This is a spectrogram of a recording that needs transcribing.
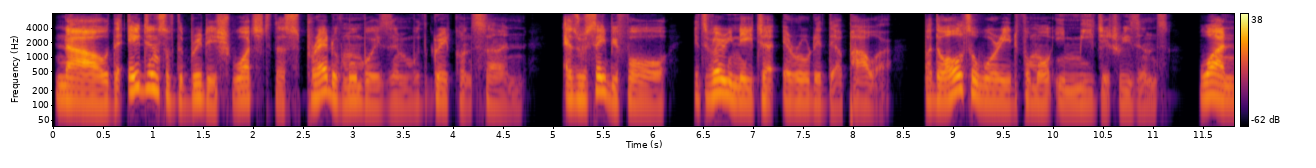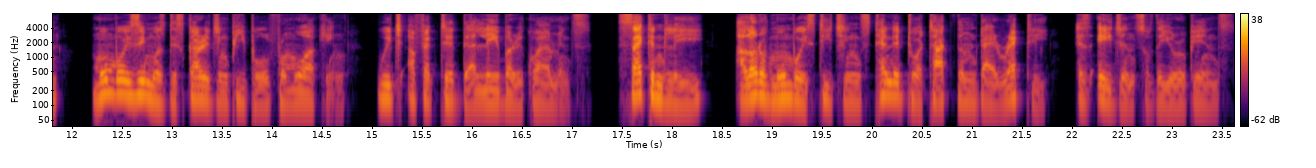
Now, the agents of the British watched the spread of Mumboism with great concern. As we said before, its very nature eroded their power, but they were also worried for more immediate reasons. One, Mumboism was discouraging people from working, which affected their labor requirements. Secondly, a lot of Mumbo's teachings tended to attack them directly as agents of the Europeans.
